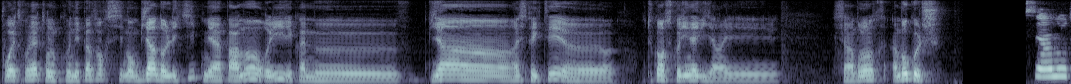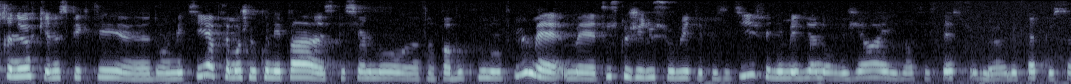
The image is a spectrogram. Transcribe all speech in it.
pour être honnête, on ne le connaît pas forcément bien dans l'équipe, mais apparemment Aurélie il est quand même euh, bien respecté, euh, en tout cas en Scandinavie. Hein, c'est un bon, un bon coach. C'est un entraîneur qui est respecté euh, dans le métier. Après, moi, je ne le connais pas spécialement, enfin pas beaucoup non plus, mais, mais tout ce que j'ai lu sur lui était positif. Et les médias norvégiens, ils insistaient sur le, fait que ça,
